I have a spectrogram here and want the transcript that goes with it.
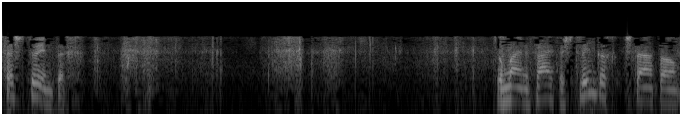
vers 20. Romeinen 5 vers 20 staat dan.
